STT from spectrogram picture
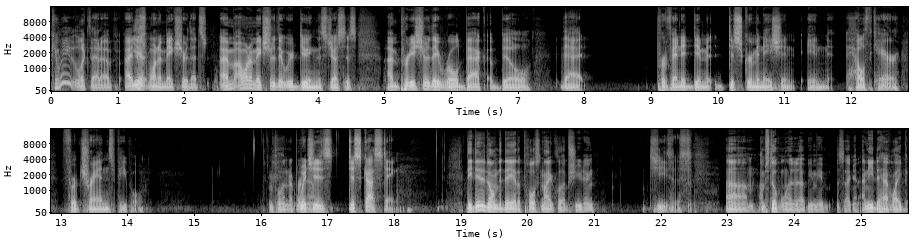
Can we look that up? I Yeah. just want to make sure that's. I'm, I want to make sure that we're doing this justice. I'm pretty sure they rolled back a bill that prevented dim- discrimination in healthcare for trans people, I'm pulling it up right which now. is disgusting. They did it on the day of the Pulse nightclub shooting. Jesus. Um, I'm still pulling it up. Give me a second. I need to have like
